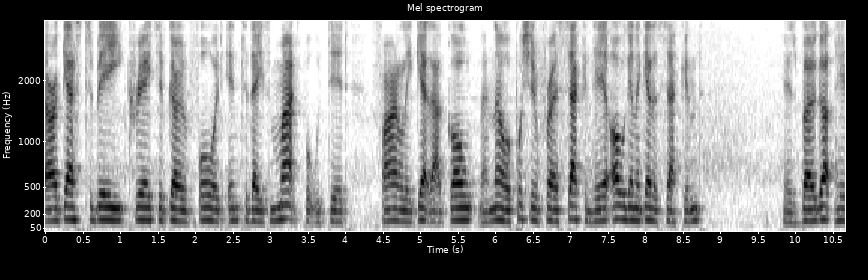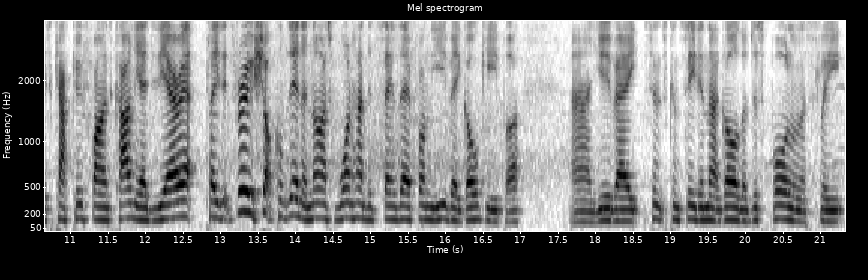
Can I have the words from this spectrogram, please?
our guest to be creative going forward in today's match, but we did finally get that goal. And now we're pushing for a second here. Are we going to get a second? Here's Boga. Here's Kacou. Finds Kai on the edge of the area. Plays it through. Shot comes in. A nice one-handed save there from the Juve goalkeeper. And Juve, since conceding that goal, they've just fallen asleep.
